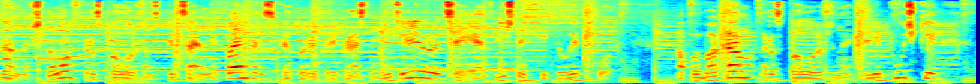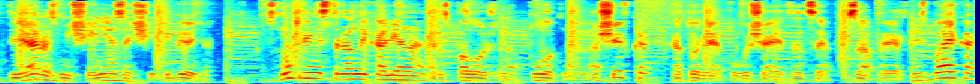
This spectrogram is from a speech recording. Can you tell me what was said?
данных штанов расположен специальный памперс, который прекрасно вентилируется и отлично впитывает пот а по бокам расположены липучки для размещения защиты бедер. С внутренней стороны колена расположена плотная нашивка, которая повышает зацеп за поверхность байка,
